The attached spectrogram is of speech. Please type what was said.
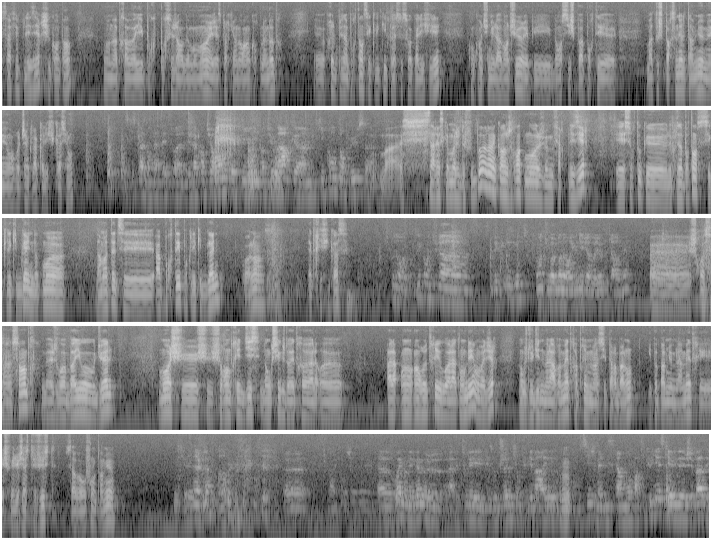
ça fait plaisir, je suis content. On a travaillé pour, pour ce genre de moment et j'espère qu'il y en aura encore plein d'autres. après, le plus important, c'est que l'équipe se soit qualifiée, qu'on continue l'aventure. Et puis, bon, si je peux apporter euh, ma touche personnelle, tant mieux, mais on retient que la qualification. Qu'est-ce qui se passe dans ta tête, toi? Déjà quand tu rentres et puis quand tu marques un but qui compte en plus euh bah, Ça reste qu'un match de football. Hein. Quand je rentre, moi, je veux me faire plaisir. Et surtout que le plus important, c'est que l'équipe gagne. Donc moi, dans ma tête, c'est apporter pour que l'équipe gagne. Voilà, être efficace. Tu peux nous raconter comment tu l'as vécu Comment tu vois le ballon arriver déjà, Bayo, qui te la remet? Euh, Je crois que c'est un centre. Ben, je vois Bayo au duel. Moi, je, suis rentré 10, donc je sais que je dois être euh, en, retrait ou à la tombée, on va dire. Donc je lui dis de me la remettre. Après, il me met un super ballon il peut pas mieux me la mettre et je fais les gestes justes, ça va au fond, tant mieux. Monsieur euh, euh, ouais, non, mais même euh, avec tous les, autres jeunes qui ont pu démarrer mm. aussi, j'imagine que c'était un moment particulier. Est-ce qu'il y a eu, des, je sais pas,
